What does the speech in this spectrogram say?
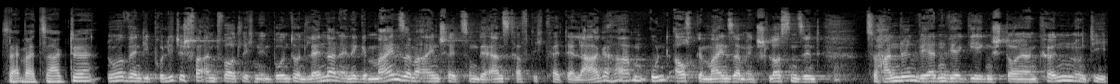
Seibert sagte, nur wenn die politisch Verantwortlichen in Bund und Ländern eine gemeinsame Einschätzung der Ernsthaftigkeit der Lage haben und auch gemeinsam entschlossen sind zu handeln, werden wir gegensteuern können. Und die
